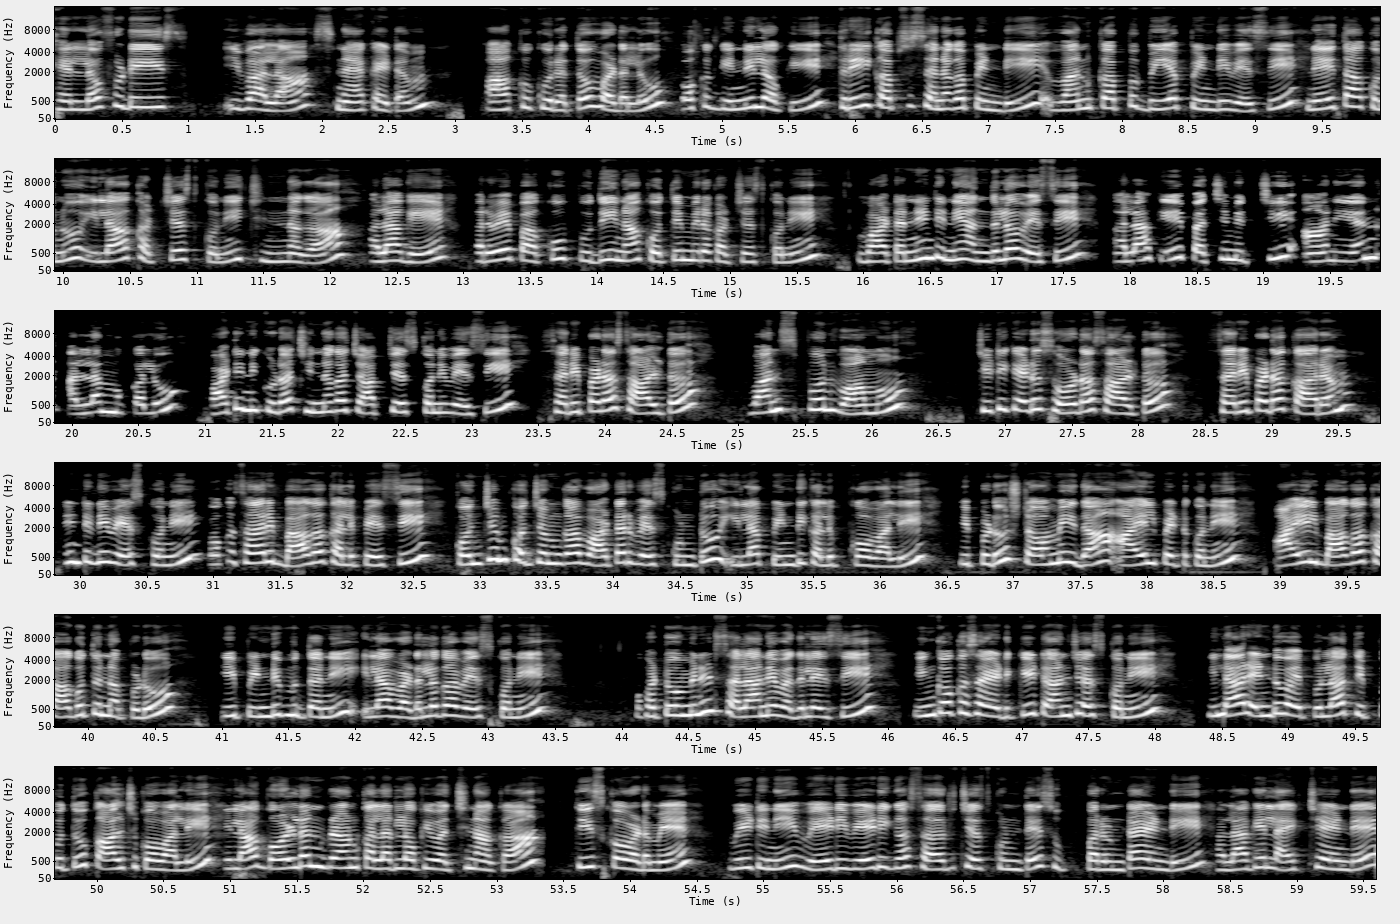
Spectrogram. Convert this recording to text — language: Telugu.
Hello foodies. ఇవాళ స్నాక్ ఐటమ్ ఆకుకూరతో వడలు. ఒక గిన్నెలోకి త్రీ కప్స్ శనగపిండి వన్ కప్ బియ్య పిండి వేసి నేతాకును ఇలా కట్ చేసుకొని చిన్నగా అలాగే కరివేపాకు పుదీనా కొత్తిమీర కట్ చేసుకొని వాటన్నింటిని అందులో వేసి అలాగే పచ్చిమిర్చి ఆనియన్ అల్లం ముక్కలు వాటిని కూడా చిన్నగా చాప్ చేసుకొని వేసి సరిపడా సాల్ట్ వన్ స్పూన్ వాము చిటికెడు సోడా సాల్ట్ సరిపడా కారం ఇంటిని వేసుకొని ఒకసారి బాగా కలిపేసి కొంచెం కొంచెంగా వాటర్ వేసుకుంటూ ఇలా పిండి కలుపుకోవాలి. ఇప్పుడు స్టవ్ మీద ఆయిల్ పెట్టుకొని ఆయిల్ బాగా కాగుతున్నప్పుడు ఈ పిండి ముద్దని ఇలా వడలుగా వేసుకొని ఒక టూ మినిట్స్ అలానే వదిలేసి ఇంకొక సైడ్కి టర్న్ చేసుకొని ఇలా రెండు వైపులా తిప్పుతూ కాల్చుకోవాలి. ఇలా గోల్డెన్ బ్రౌన్ కలర్లోకి వచ్చినాక తీసుకోవడమే. వీటిని వేడి వేడిగా సర్వ్ చేసుకుంటే సూపర్ ఉంటాయండి. అలాగే లైక్ చేయండి.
